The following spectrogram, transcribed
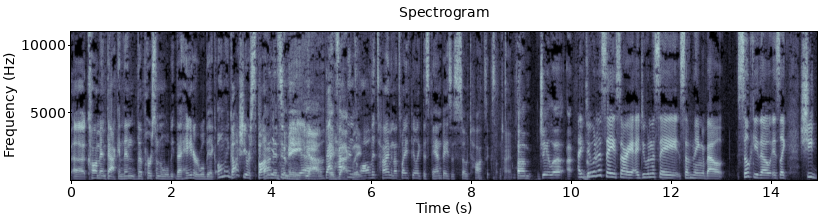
uh, comment back, and then the person will be the hater will be like, "Oh my gosh, she responded Responded to to me." me. Yeah, that exactly. happens all the time, and that's why I feel like this fan base is so toxic sometimes. Um, Jayla, I, I do want to say sorry. I do want to say something about Silky though. Is like she,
